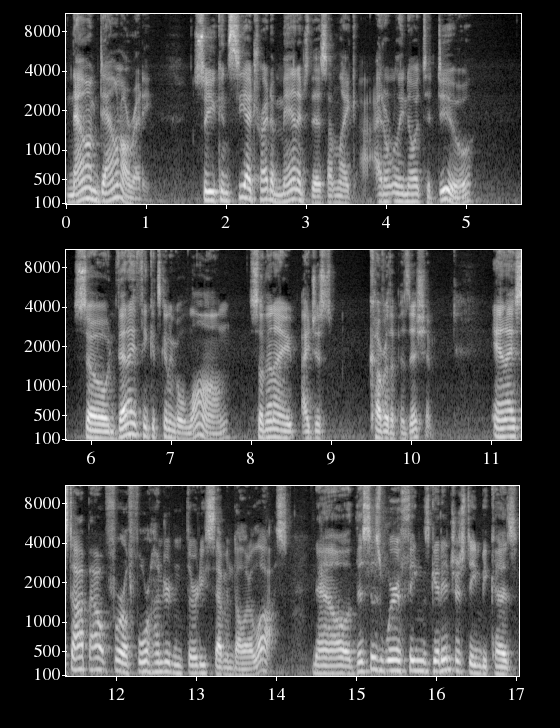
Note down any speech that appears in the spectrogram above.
now I'm down already. So you can see I try to manage this. I'm like, I don't really know what to do. So then I think it's going to go long. So then I, I just cover the position. And I stop out for a $437 loss. Now, this is where things get interesting because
